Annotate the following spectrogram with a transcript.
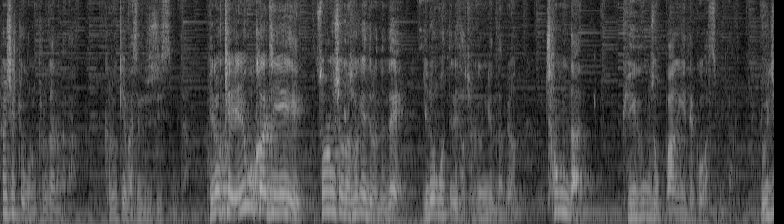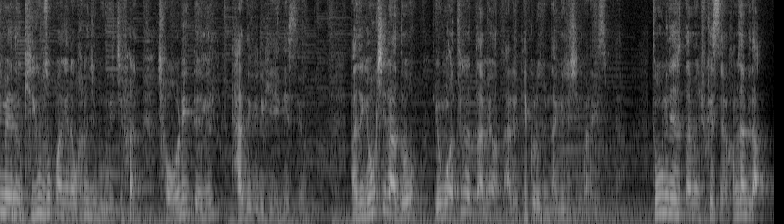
현실적으로는 불가능하다. 그렇게 말씀드릴 수 있습니다. 이렇게 일곱 가지 솔루션을 소개해드렸는데 이런 것들이 다 적용된다면 첨단 귀금속 방이 될 것 같습니다. 요즘에도 귀금속방이라고 하는지 모르겠지만 저 어릴 때는 다들 그렇게 얘기했어요. 만약에 혹시라도 용어가 틀렸다면 아래 댓글로 좀 남겨주시기 바라겠습니다. 도움이 되셨다면 좋겠어요. 감사합니다.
